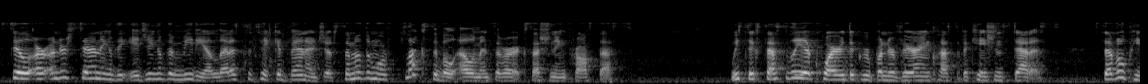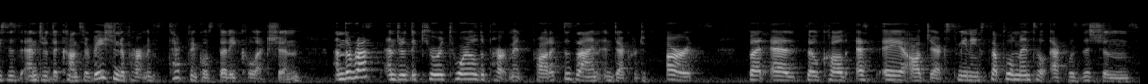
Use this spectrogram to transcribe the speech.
Still, our understanding of the aging of the media led us to take advantage of some of the more flexible elements of our accessioning process. We successfully acquired the group under variant classification status. Several pieces entered the Conservation Department's Technical Study Collection, and the rest entered the Curatorial Department Product Design and Decorative Arts, but as so-called SA objects, meaning supplemental acquisitions.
